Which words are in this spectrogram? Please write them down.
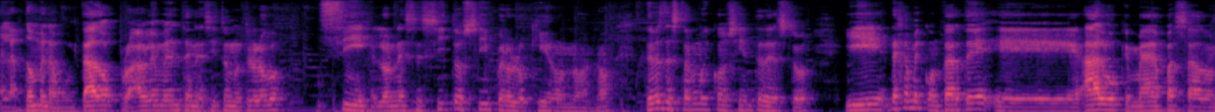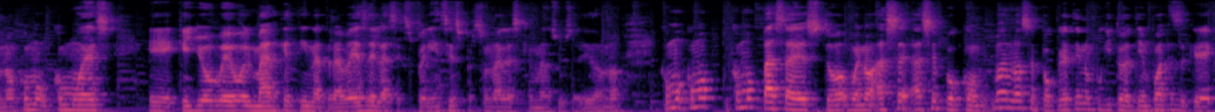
el abdomen abultado, probablemente necesito un nutriólogo. Sí, lo necesito, sí, pero lo quiero no, ¿no? Debes de estar muy consciente de esto. Y déjame contarte eh, algo que me ha pasado, ¿no? ¿Cómo, cómo es eh, que yo veo el marketing a través de las experiencias personales que me han sucedido, ¿no? ¿Cómo, cómo, cómo pasa esto? Bueno, hace, hace poco, bueno, no hace poco, ya tiene un poquito de tiempo antes de que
